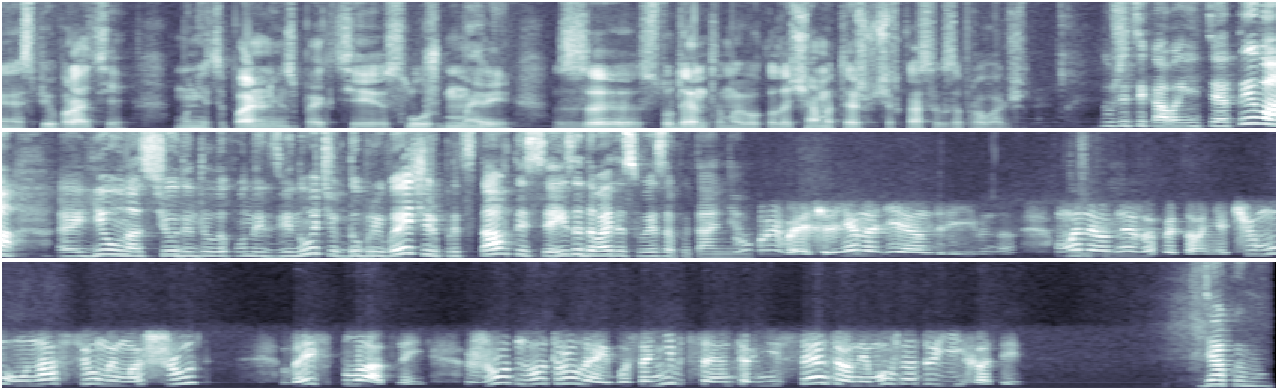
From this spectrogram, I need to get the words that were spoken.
е, співпраці муніципальної інспекції, служб мерії з студентами і викладачами теж в Черкасах запроваджена. Дуже цікава ініціатива. Е, Є у нас ще один телефонний дзвіночок. Добрий вечір. Представтеся і задавайте своє запитання. Добрий вечір, я Надія Андріївна. У мене одне запитання. Чому у нас сьомий маршрут весь платний? Жодного тролейбуса ні в центр, ні з центру не можна доїхати. Дякуємо.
